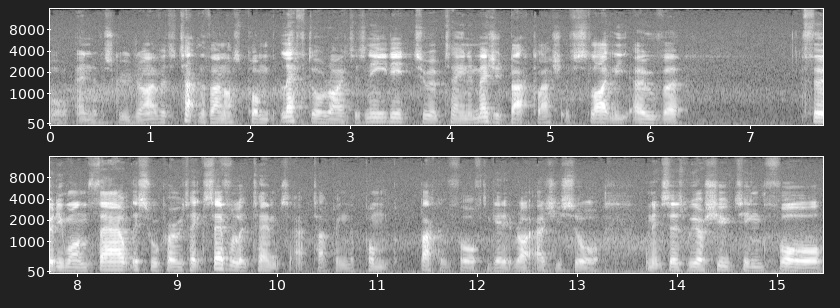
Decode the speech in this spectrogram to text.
or end of a screwdriver to tap the Vanos pump left or right as needed to obtain a measured backlash of slightly over 31 thou. This will probably take several attempts at tapping the pump back and forth to get it right as you saw. And it says we are shooting for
